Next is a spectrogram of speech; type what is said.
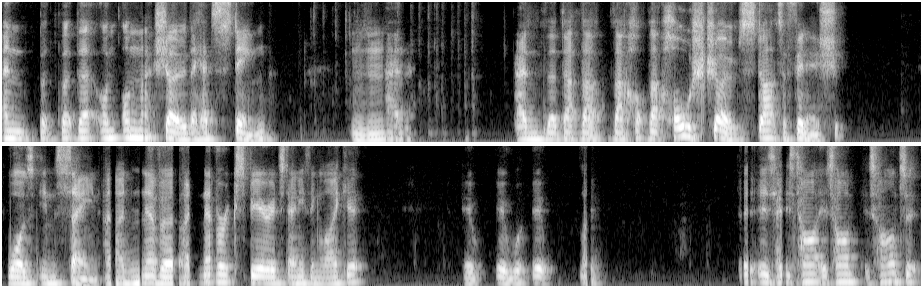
and but but that on on that show they had Sting. Hmm and and that that that that, whole- that whole show start to finish was insane. And i never i never experienced anything like it. It it wa- it like it- it's, it's hard it's hard it's hard to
